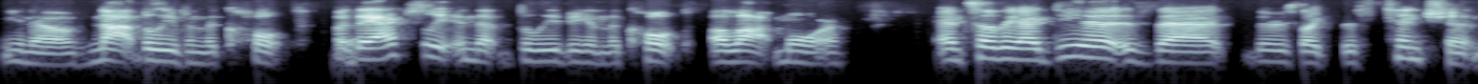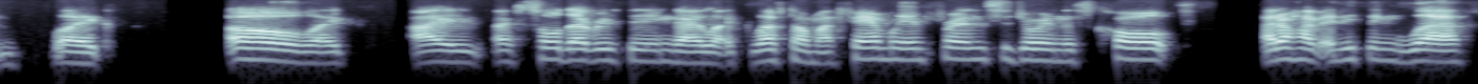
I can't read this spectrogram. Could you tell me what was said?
you know, not believe in the cult, but they actually end up believing in the cult a lot more. And so the idea is that there's like this tension, like, oh, like I I sold everything, I like left all my family and friends to join this cult. I don't have anything left.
